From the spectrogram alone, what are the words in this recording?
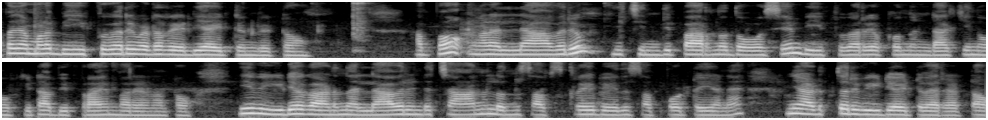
അപ്പോൾ നമ്മൾ ബീഫ് കറി ഇവിടെ റെഡി ആയിട്ടുണ്ട് കേട്ടോ അപ്പോൾ നിങ്ങളെല്ലാവരും ഈ ചിന്തിപ്പാർന്ന ദോശയും ബീഫ് കറിയും ഒക്കെ ഒന്ന് ഉണ്ടാക്കി നോക്കിയിട്ട് അഭിപ്രായം പറയണം കേട്ടോ ഈ വീഡിയോ കാണുന്ന എല്ലാവരും എന്റെ ചാനൽ ഒന്ന് സബ്സ്ക്രൈബ് ചെയ്ത് സപ്പോർട്ട് ചെയ്യണേ. ഇനി അടുത്തൊരു വീഡിയോ ആയിട്ട് വരാം കേട്ടോ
